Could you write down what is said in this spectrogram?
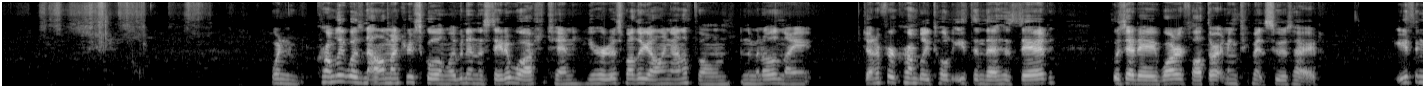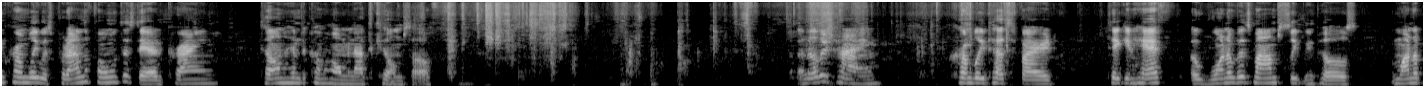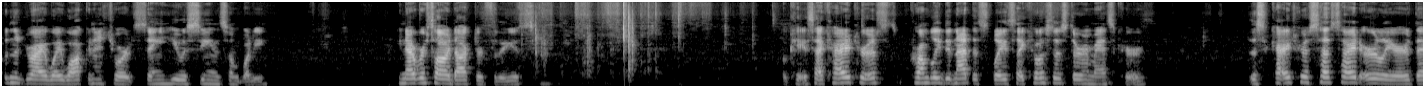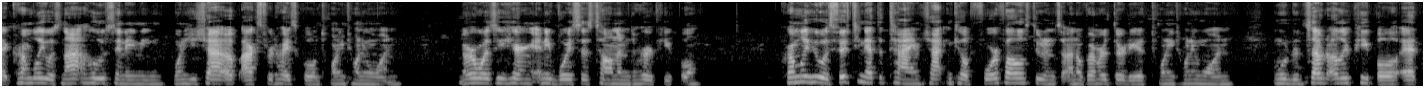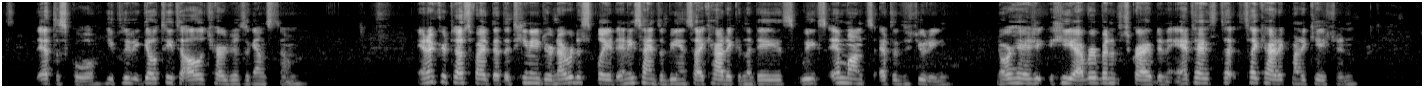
When Crumbley was in elementary school and living in the state of Washington, he heard his mother yelling on the phone in the middle of the night. Jennifer Crumbley told Ethan that his dad was at a waterfall threatening to commit suicide. Ethan Crumbley was put on the phone with his dad, crying, telling him to come home and not to kill himself. Another time, Crumbley testified taking half of one of his mom's sleeping pills and wound up in the driveway walking in shorts, saying he was seeing somebody. He never saw a doctor for these. Okay, psychiatrist Crumbley did not display psychosis during massacre. The psychiatrist testified earlier that Crumbley was not hallucinating when he shot up Oxford High School in 2021, nor was he hearing any voices telling him to hurt people. Crumbley, who was 15 at the time, shot and killed four fellow students on November 30th, 2021, and wounded seven other people at, at the school. He pleaded guilty to all the charges against him. Anacker testified that the teenager never displayed any signs of being psychotic in the days, weeks, and months after the shooting, nor had he ever been prescribed an antipsychotic medication.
